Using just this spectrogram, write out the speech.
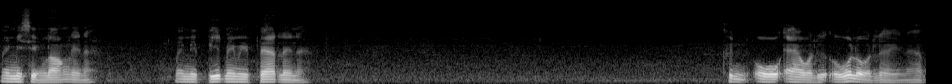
ไม่มีเสียงร้องเลยนะ ไม่มีปี๊ดไม่มีแป๊ดเลยนะ ขึ้น OL หรือ Overload เลยนะครับ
